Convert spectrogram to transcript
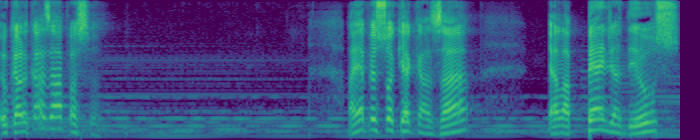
eu quero casar, pastor. Aí a pessoa quer casar, ela pede a Deus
